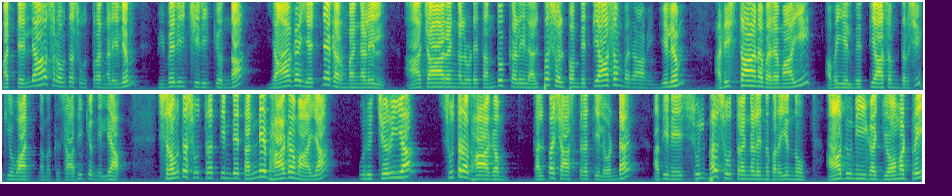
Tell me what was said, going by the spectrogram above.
മറ്റെല്ലാ ശ്രൗതസൂത്രങ്ങളിലും വിവരിച്ചിരിക്കുന്ന യാഗയജ്ഞകർമ്മങ്ങളിൽ ആചാരങ്ങളുടെ തന്തുക്കളിൽ അല്പസ്വല്പം വ്യത്യാസം വരാമെങ്കിലും അടിസ്ഥാനപരമായി അവയിൽ വ്യത്യാസം ദർശിക്കുവാൻ നമുക്ക് സാധിക്കുന്നില്ല. ശ്രൗതസൂത്രത്തിന്റെ തന്നെ ഭാഗമായ ഒരു ചെറിയ സൂത്രഭാഗം കൽപ്പശാസ്ത്രത്തിലുണ്ട്. അതിനെ സുൽഭസൂത്രങ്ങൾ എന്ന് പറയുന്നു. ആധുനിക ജിയോമട്രി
